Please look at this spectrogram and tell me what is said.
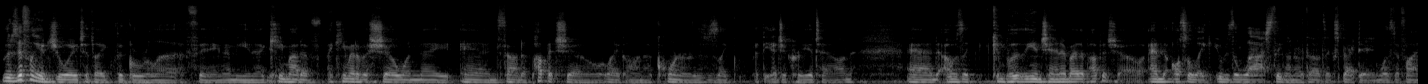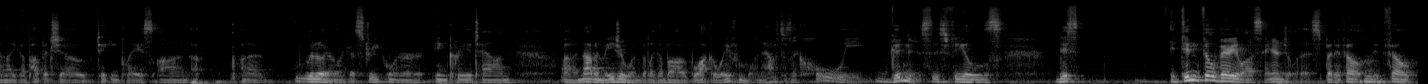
There's definitely a joy to like the guerrilla thing. I mean, I came out of I came out of a show one night and found a puppet show like on a corner. This was like at the edge of Koreatown, and I was like completely enchanted by the puppet show. And also like it was the last thing on earth I was expecting was to find like a puppet show taking place on a on a literally on like a street corner in Koreatown. Uh, not a major one, but like about a block away from one. I was just like, holy goodness, this feels this it didn't feel very Los Angeles, but it felt it felt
